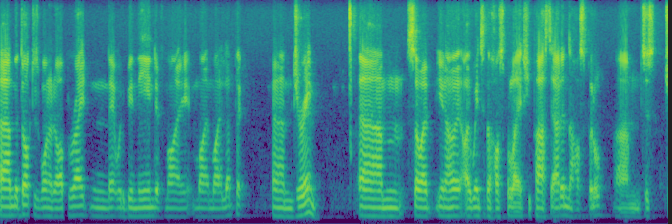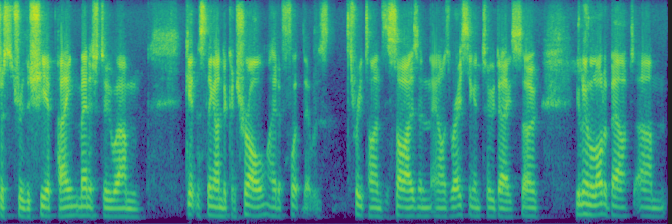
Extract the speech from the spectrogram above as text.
Um, the doctors wanted to operate, and that would have been the end of my my, my Olympic um, dream. Um, so I, you know, I went to the hospital. I actually passed out in the hospital, um, just just through the sheer pain. Managed to um, get this thing under control. I had a foot that was three times the size, and, and I was racing in two days. So you learn a lot about um,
